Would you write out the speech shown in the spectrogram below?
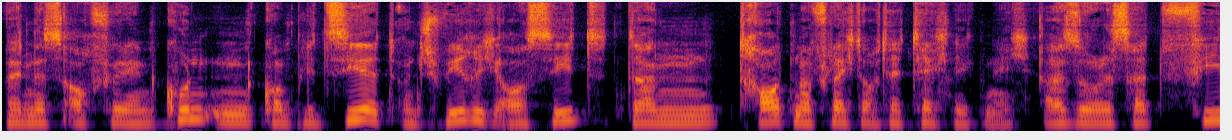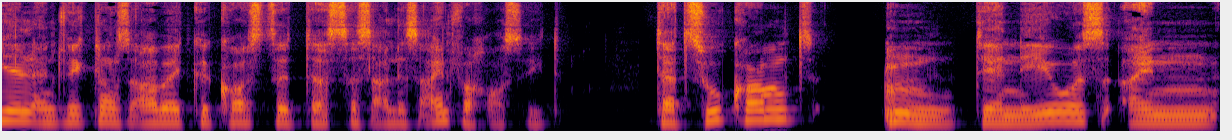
wenn es auch für den Kunden kompliziert und schwierig aussieht, dann traut man vielleicht auch der Technik nicht. Also es hat viel Entwicklungsarbeit gekostet, dass das alles einfach aussieht. Dazu kommt, der Neo ist ein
